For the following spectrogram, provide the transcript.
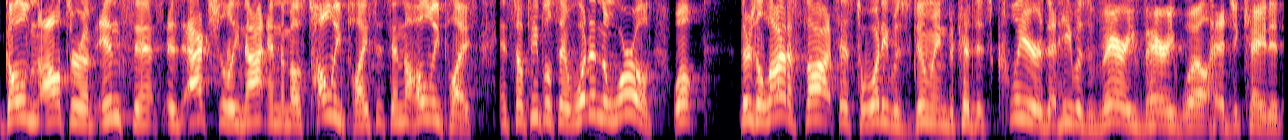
golden altar of incense is actually not in the most holy place, it's in the holy place. And so people say, What in the world? Well, there's a lot of thoughts as to what he was doing because it's clear that he was very, very well educated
